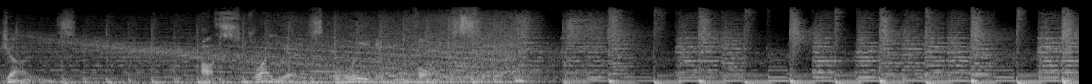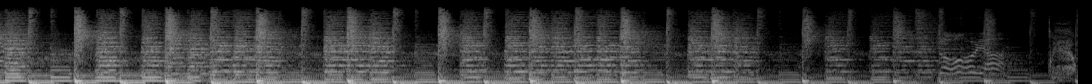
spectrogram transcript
Jones, Australia's leading voice.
